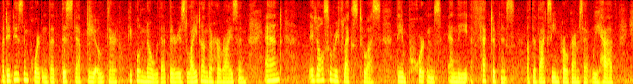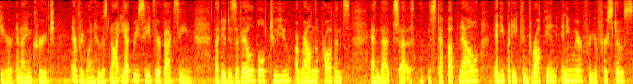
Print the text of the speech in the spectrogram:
But it is important that this step be out there. People know that there is light on the horizon and it also reflects to us the importance and the effectiveness of the vaccine programs that we have here. And I encourage everyone who has not yet received their vaccine that it is available to you around the province and that uh, step up now. Anybody can drop in anywhere for your first dose.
